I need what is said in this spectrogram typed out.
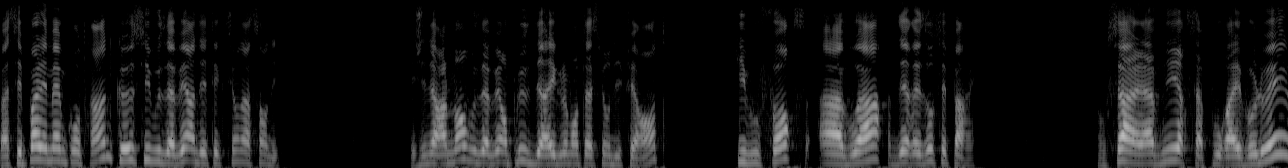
bah, ce n'est pas les mêmes contraintes que si vous avez une détection d'incendie. Généralement, vous avez en plus des réglementations différentes qui vous forcent à avoir des réseaux séparés. Donc ça, à l'avenir, ça pourra évoluer,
